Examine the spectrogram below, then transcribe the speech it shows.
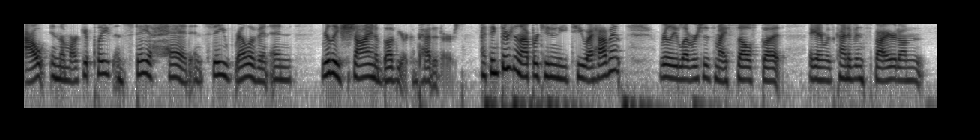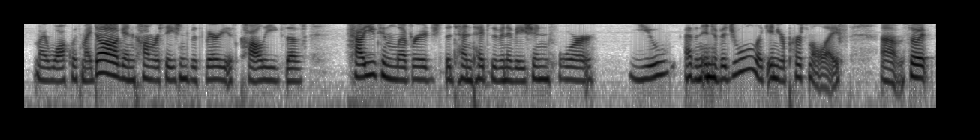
out in the marketplace and stay ahead and stay relevant and really shine above your competitors. I think there's an opportunity too. I haven't really leveraged this myself, but again was kind of inspired on my walk with my dog and conversations with various colleagues of how you can leverage the 10 types of innovation for you as an individual, like in your personal life. Um, so it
